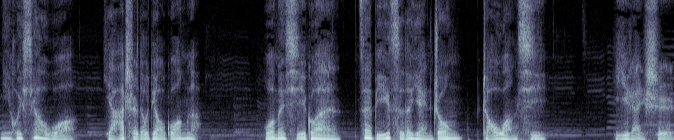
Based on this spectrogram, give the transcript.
你会笑我牙齿都掉光了。我们习惯在彼此的眼中。找往昔，依然是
